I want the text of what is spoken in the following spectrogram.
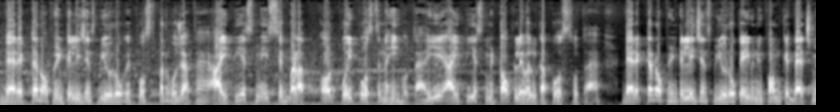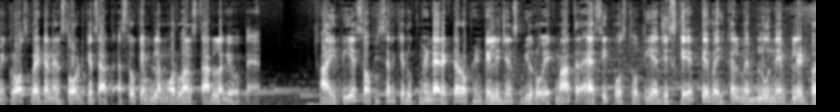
director of intelligence bureau के पोस्ट पर हो जाता है। आईपीएस में इससे बड़ा और कोई पोस्ट नहीं होता है। ये आईपीएस में टॉप लेवल का पोस्ट होता है। डायरेक्टर ऑफ़ इंटेलिजेंस ब्यूरो के यूनिफॉर्म के बैच में क्रॉस बैटन एंड सॉर्ड के साथ अशोक एम्बलम और वन स्टार लगे होते हैं। आईपीएस ऑफिसर के रूप में डायरेक्टर ऑफ़ इंटेलिजेंस ब्यूरो एकमात्र ऐसी पोस्ट होती है जिसके के व्हीकल में ब्लू नेम प्लेट पर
